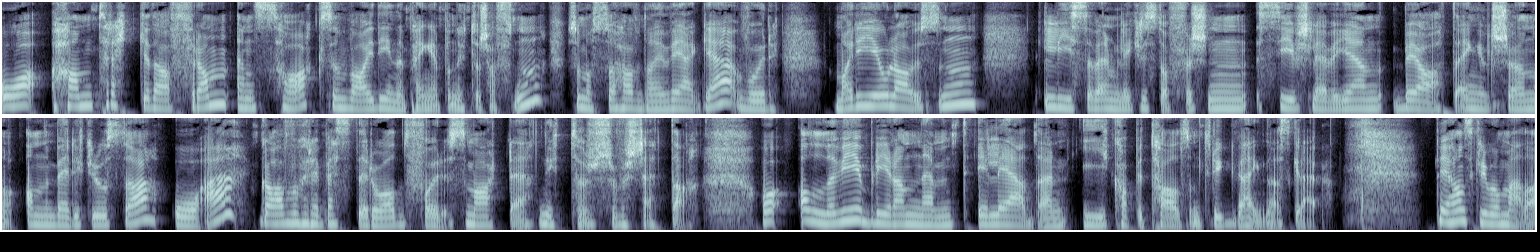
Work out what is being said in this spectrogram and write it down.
Og han trekker da fram en sak som var i Dine penger på nyttårsaften, som også havna i VG, hvor Marie Olaussen, Lise Wermli Christoffersen, Siv Slevigen, Beate Engelsjøen og Anne Berit Grostad og jeg ga våre beste råd for smarte nyttårsforsetter. Og alle vi blir da nevnt i lederen i Kapital, som Trygve Hegnar skrev. Det han skriver om meg, da,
